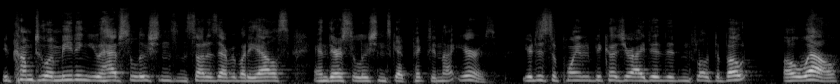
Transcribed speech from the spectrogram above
You come to a meeting, you have solutions, and so does everybody else, and their solutions get picked and not yours. You're disappointed because your idea didn't float the boat. Oh well.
